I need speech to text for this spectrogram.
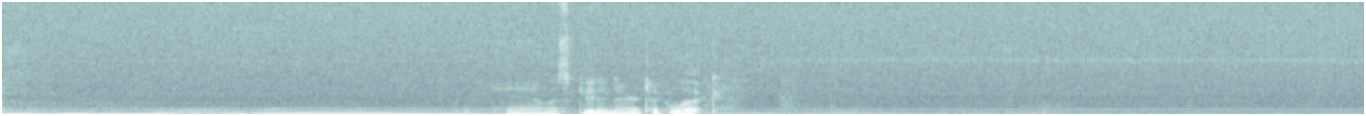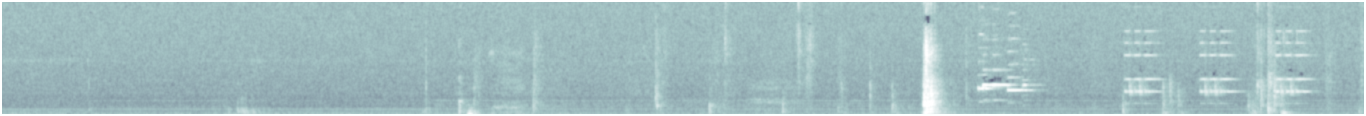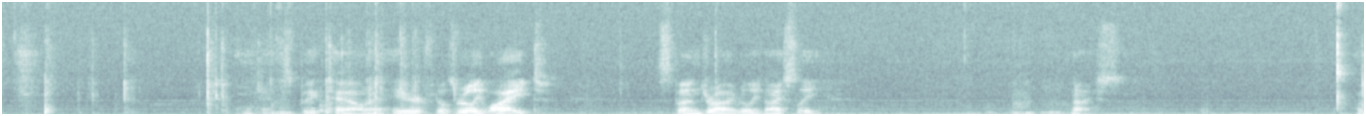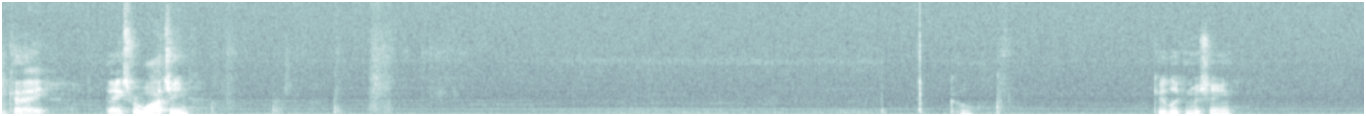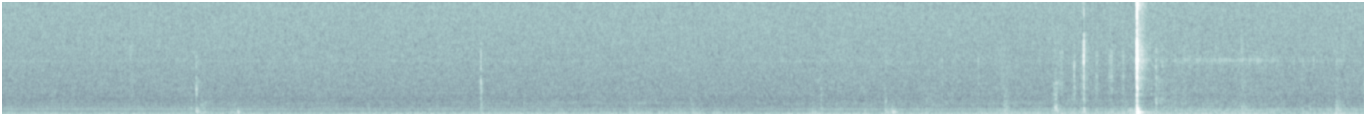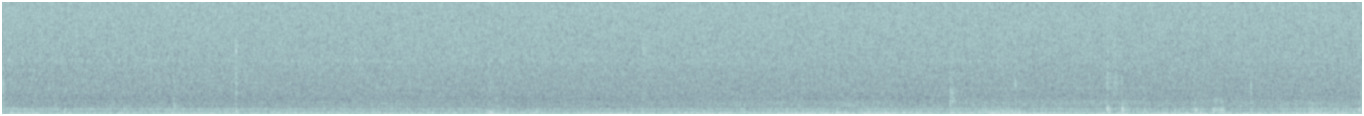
And let's get in there and take a look. Okay, this big towel in here feels really light. Spun dry really nicely. Nice. Okay, thanks for watching. Cool. Good looking machine.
